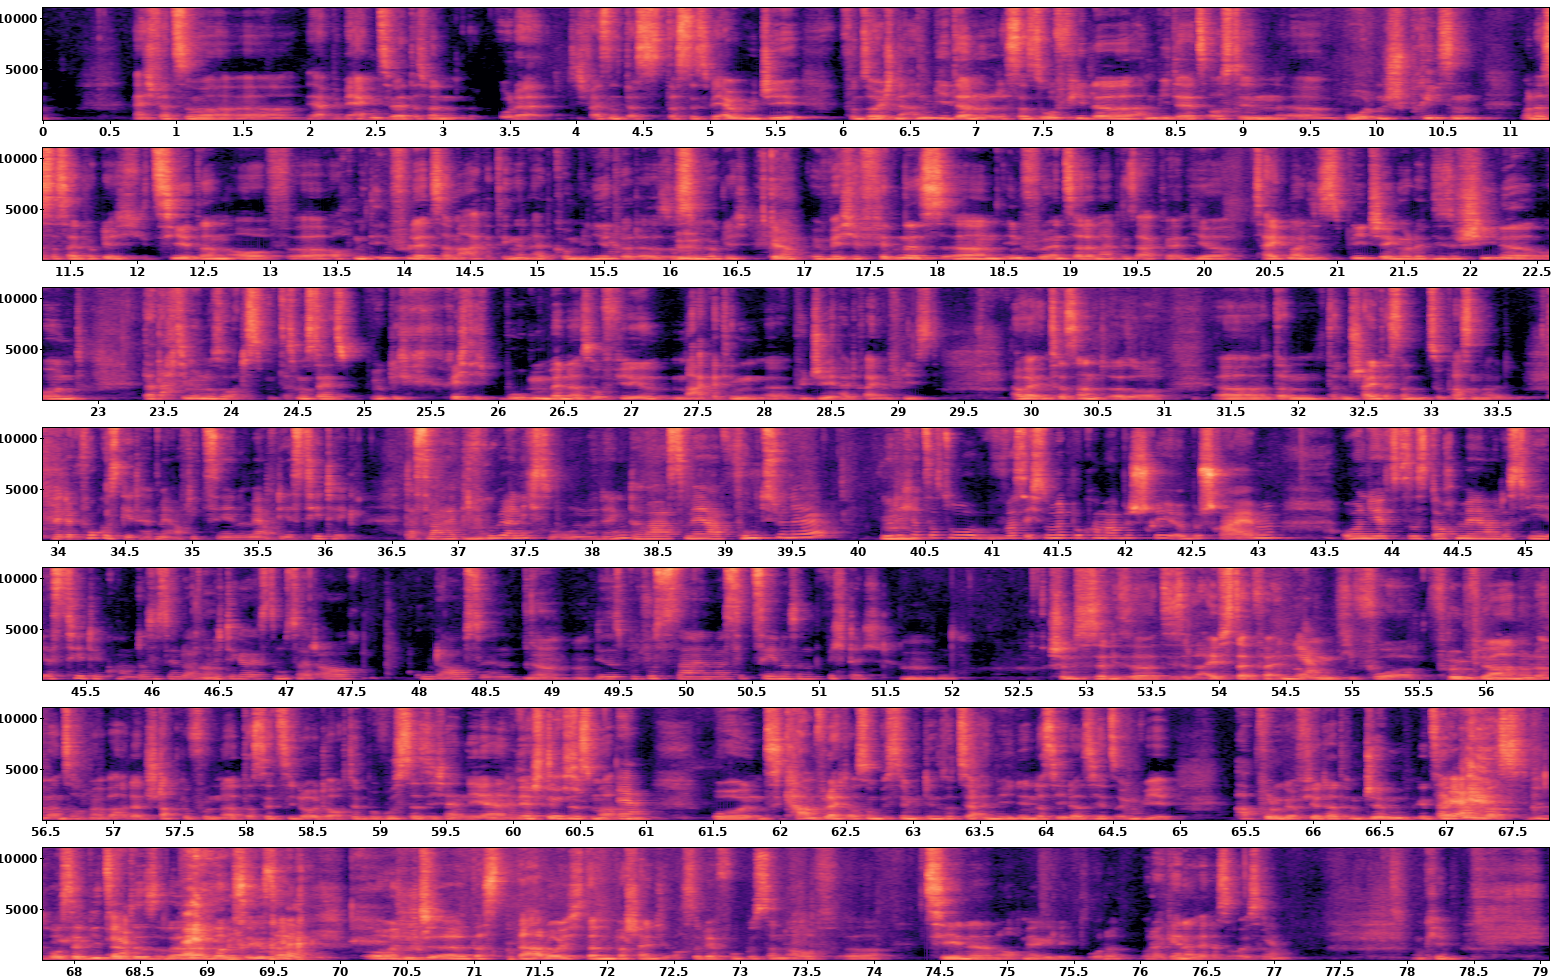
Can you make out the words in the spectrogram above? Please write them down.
Ich fand es nur äh, ja, bemerkenswert, dass man, oder ich weiß nicht, dass, dass das Werbebudget von solchen Anbietern oder dass da so viele Anbieter jetzt aus den äh, Boden sprießen und dass das halt wirklich gezielt dann auf, äh, auch mit Influencer-Marketing dann halt kombiniert ja. wird. Also dass mhm. wirklich genau. irgendwelche Fitness-Influencer ähm, dann halt gesagt werden, hier, zeig mal dieses Bleaching oder diese Schiene und da dachte ich mir nur so, das, das muss da jetzt wirklich richtig buben, wenn da so viel Marketing-Budget halt reinfließt. Aber interessant, also äh, dann, dann scheint das dann zu passen halt. Ja, der Fokus geht halt mehr auf die Zähne, mehr auf die Ästhetik. Das war halt mhm. früher nicht so unbedingt. Da war es mehr funktionell, würde mhm. ich jetzt auch so, was ich so mitbekommen habe, äh, beschreiben. Und jetzt ist es doch mehr, dass die Ästhetik kommt, dass es den Leuten ja. wichtiger ist. Es muss halt auch gut aussehen. Ja, ja. Dieses Bewusstsein, weißt du, Zähne sind wichtig. Mhm. Stimmt, es ist ja diese, diese Lifestyle-Veränderung, die vor fünf Jahren oder wann es auch mal war, dann stattgefunden hat, dass jetzt die Leute auch dann bewusster sich ernähren, mehr Richtig. Fitness machen. Und es kam vielleicht auch so ein bisschen mit den sozialen Medien, dass jeder sich jetzt irgendwie abfotografiert hat im Gym, gezeigt hat, was, wie groß der Bizeps ist oder sonstiges halt. Und äh, dass dadurch dann wahrscheinlich auch so der Fokus dann auf äh, Zähne dann auch mehr gelegt wurde. Oder generell das Äußere. Ja. Okay.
